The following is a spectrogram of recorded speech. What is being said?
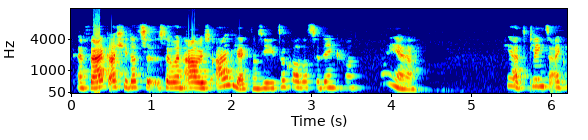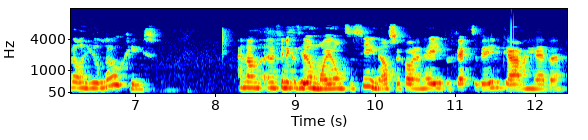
En vaak als je dat zo aan ouders uitlegt, dan zie je toch al dat ze denken van, oh ja, ja, het klinkt eigenlijk wel heel logisch. En dan vind ik het heel mooi om te zien als ze gewoon een hele perfecte babykamer hebben.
